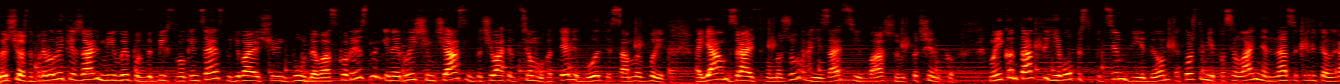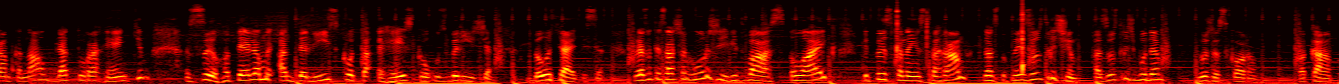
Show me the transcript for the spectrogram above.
Ну що ж, на превеликий жаль, мій випуск добіг свого кінця. Я сподіваюся, що він був для вас корисним, і найближчим часом почувати в цьому готелі будете саме ви. А я вам з радістю поможу в організації вашого відпочинку. Мої контакти є в описі під цим відео. Також там є посилання на закритий телеграм-канал для турагентів з готелями Анталійського та Егейського узбережжя. Долучайтеся. Мене звати Саша Гуржі. Від вас лайк, підписка на інстаграм. До наступної зустрічі. А зустріч буде дуже скоро. Пока.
